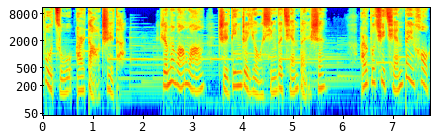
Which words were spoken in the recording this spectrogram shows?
不足而导致的，人们往往只盯着有形的钱本身，而不去钱背后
